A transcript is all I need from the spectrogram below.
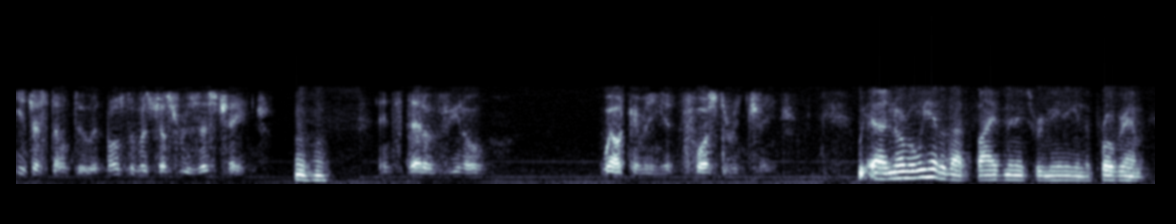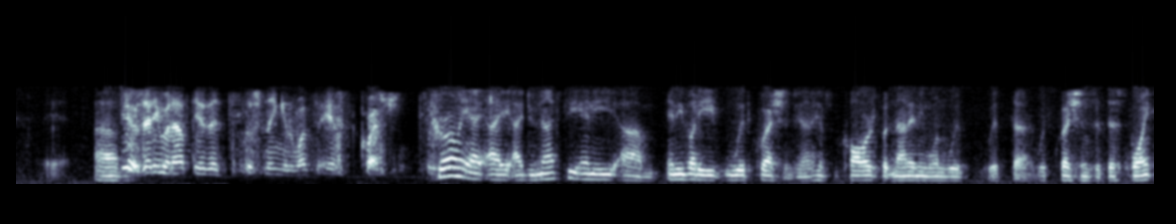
you just don't do it. Most of us just resist change Mm-hmm. instead of you know welcoming it, fostering change. We, uh, Norma, we have about five minutes remaining in the program. Uh, Yeah, is anyone out there that's listening and wants to ask a question? Please. Currently, I, I, I do not see any um, anybody with questions. You know, I have some callers, but not anyone with with uh, with questions at this point.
